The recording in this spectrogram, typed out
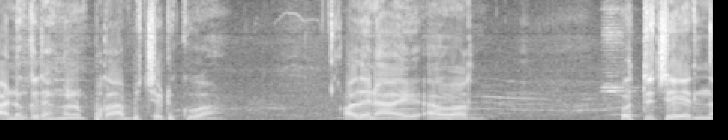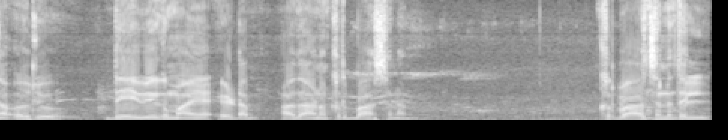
അനുഗ്രഹങ്ങൾ പ്രാപിച്ചെടുക്കുക. അതിനായി അവർ ഒത്തുചേരുന്ന ഒരു ദൈവികമായ ഇടം. അതാണ് കൃപാസനം. കൃപാസനത്തിൽ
